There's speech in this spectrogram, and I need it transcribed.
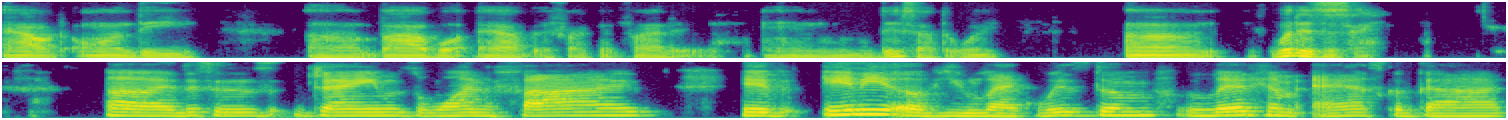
out on the uh, Bible app, if I can find it, and move this out the way. Um, what does it say? Uh, this is James 1 5. If any of you lack wisdom, let him ask of God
